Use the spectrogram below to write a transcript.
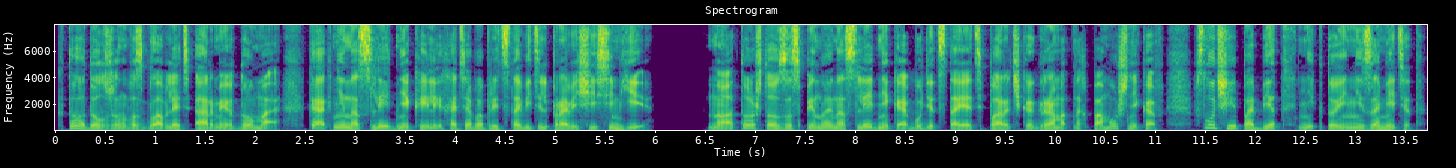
Кто должен возглавлять армию дома, как не наследник или хотя бы представитель правящей семьи? Ну а то, что за спиной наследника будет стоять парочка грамотных помощников, в случае побед никто и не заметит.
